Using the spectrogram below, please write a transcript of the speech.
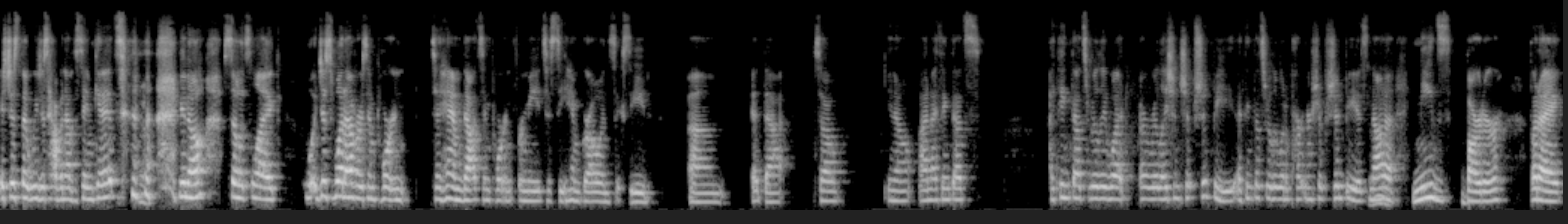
It's just that we just happen to have the same kids, yeah. you know. So it's like just whatever's important to him, that's important for me to see him grow and succeed um, at that. So, you know, and I think that's, I think that's really what a relationship should be. I think that's really what a partnership should be. It's not mm-hmm. a needs barter, but I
